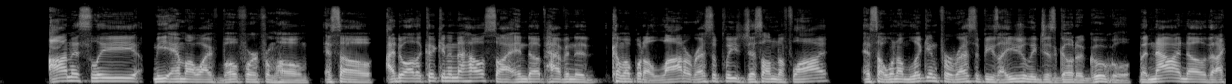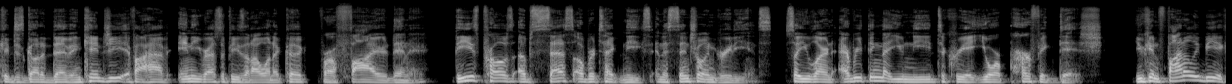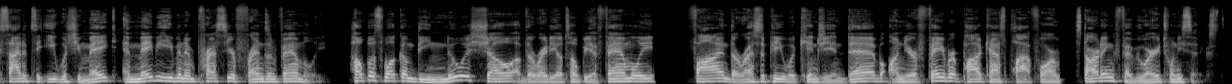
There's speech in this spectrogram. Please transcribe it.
Honestly, me and my wife both work from home. And so I do all the cooking in the house. So I end up having to come up with a lot of recipes just on the fly. And so when I'm looking for recipes, I usually just go to Google. But now I know that I could just go to Deb and Kenji if I have any recipes that I want to cook for a fire dinner. These pros obsess over techniques and essential ingredients, so you learn everything that you need to create your perfect dish. You can finally be excited to eat what you make and maybe even impress your friends and family. Help us welcome the newest show of the Radiotopia family. Find the recipe with Kenji and Deb on your favorite podcast platform starting February 26th.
